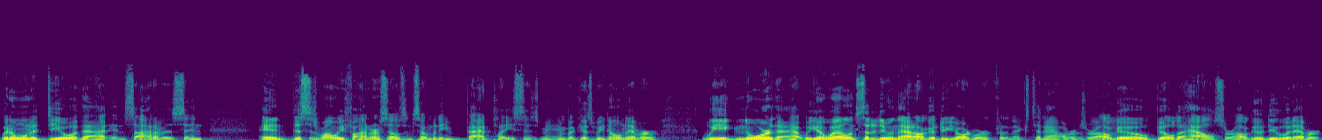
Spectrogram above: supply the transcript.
We don't want to deal with that inside of us, and and this is why we find ourselves in so many bad places, man, because we don't ever we ignore that. We go, well, instead of doing that, I'll go do yard work for the next ten hours, or I'll go build a house, or I'll go do whatever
